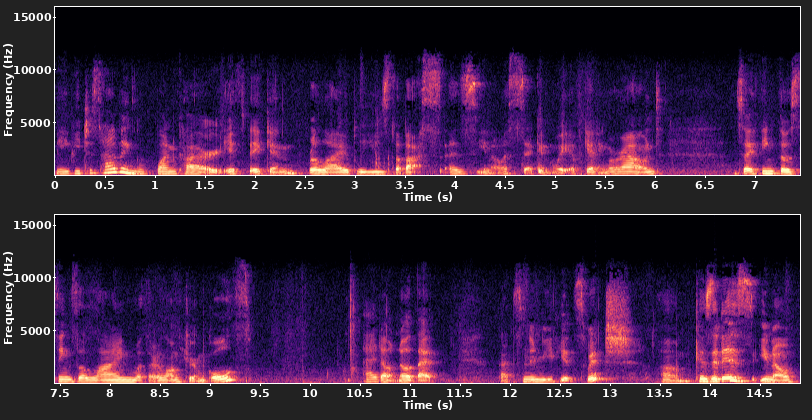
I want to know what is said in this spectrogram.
maybe just having one car if they can reliably use the bus as, you know, a second way of getting around. And so I think those things align with our long-term goals. I don't know that that's an immediate switch because um, it is, you know,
